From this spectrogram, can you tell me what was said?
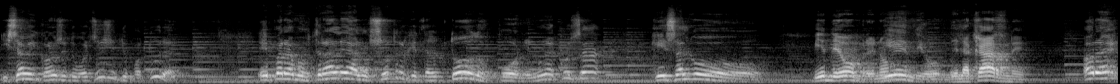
y sabe y conoce tu bolsillo y tu postura es para mostrarle a los otros que todos ponen una cosa que es algo Bien de hombre, ¿no? Bien de hombre. De la carne. ahora eh,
